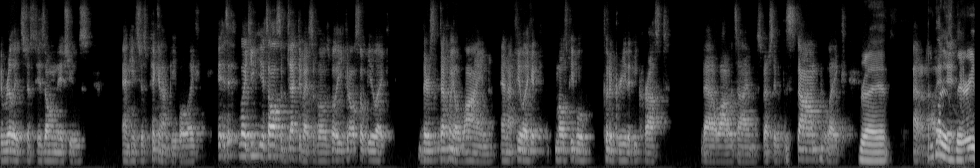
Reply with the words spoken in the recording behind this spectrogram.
it really it's just his own issues, and he's just picking on people. Like it's like it's all subjective, I suppose, but you can also be like, there's definitely a line, and I feel like it, most people could agree that he crossed that a lot of the time, especially with the stomp. Like, right. I don't know. I thought it, It- was very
